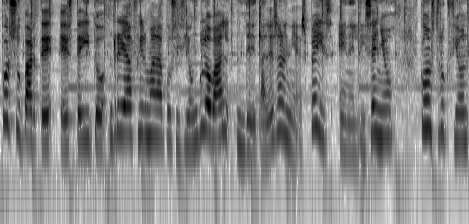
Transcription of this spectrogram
Por su parte, este hito reafirma la posición global de Thales Alenia Space en el diseño, construcción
